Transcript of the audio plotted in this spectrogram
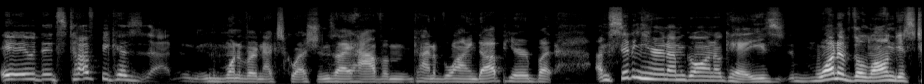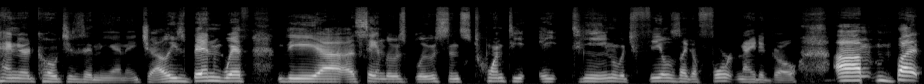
it, it's tough because uh, one of our next questions I have them kind of lined up here, but I'm sitting here and I'm going, okay, he's one of the longest tenured coaches in the NHL. He's been with the uh, St. Louis Blues since 2018, which feels like a fortnight ago. Um, but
